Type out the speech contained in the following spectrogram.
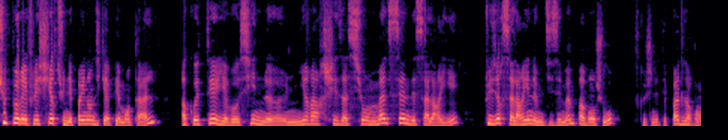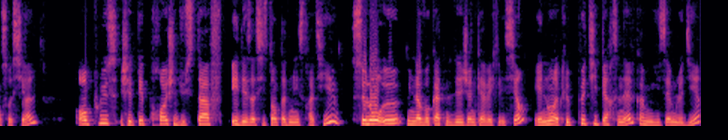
tu peux réfléchir, tu n'es pas une handicapée mentale. À côté, il y avait aussi une, hiérarchisation malsaine des salariés. Plusieurs salariés ne me disaient même pas bonjour, parce que je n'étais pas de leur rang social. En plus, j'étais proche du staff et des assistantes administratives. Selon eux, une avocate ne déjeune qu'avec les siens et non avec le petit personnel, comme ils aiment le dire.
